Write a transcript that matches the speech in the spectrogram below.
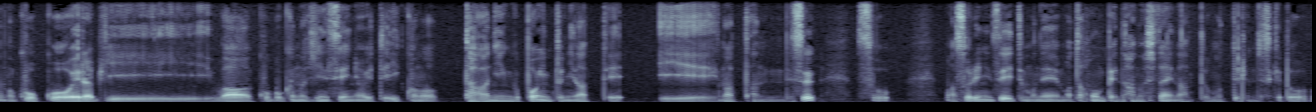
その高校選びはこう僕の人生において一個のターニングポイントになって、えー、なったんです。そう、まあ、それについてもねまた本編で話したいなって思ってるんですけど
